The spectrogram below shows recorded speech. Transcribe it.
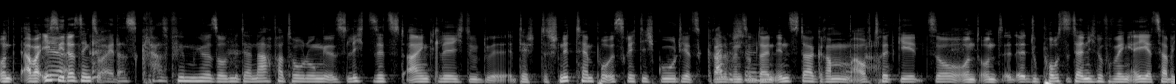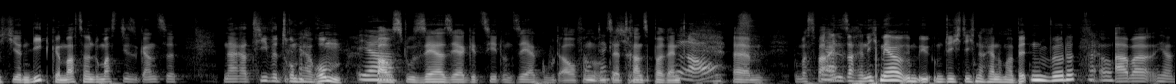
Und, aber ich ja. sehe das denke so, ey, das ist krass viel Mühe, so mit der Nachvertonung, das Licht sitzt eigentlich, du, du der, das Schnitttempo ist richtig gut, jetzt gerade wenn es um deinen Instagram-Auftritt geht, so, und, und äh, du postest ja nicht nur von wegen, ey, jetzt habe ich hier ein Lied gemacht, sondern du machst diese ganze Narrative drumherum, ja. baust du sehr, sehr gezielt und sehr gut auf und, oh, und sehr transparent. Oh. Ähm, du machst zwar ja. eine Sache nicht mehr, um, um, die ich dich nachher nochmal bitten würde, oh, aber ja,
